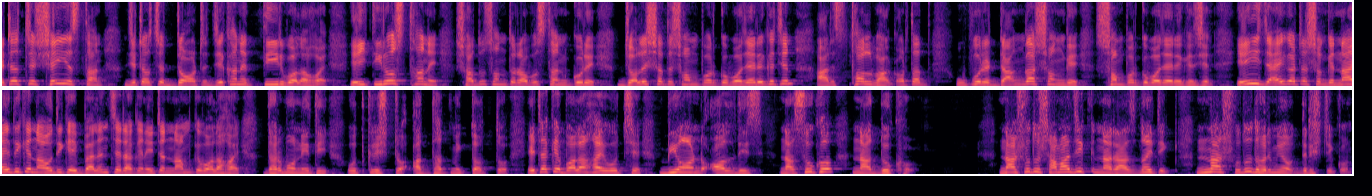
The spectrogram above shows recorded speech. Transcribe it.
এটা হচ্ছে সেই স্থান যেটা হচ্ছে ডট, যেখানে তীর বলা হয়। এই তীরস্থানে সাধু সন্তর অবস্থান করে জলের সাথে সম্পর্ক বজায় রেখেছেন আর স্থলভাগ, অর্থাৎ উপরে ডাঙ্গার সঙ্গে সম্পর্ক বজায় রেখেছেন। এই জায়গাটার সঙ্গে না এদিকে না ওদিকে এই ব্যালেন্সে রাখেন, এটার নামকে বলা হয় ধর্মনীতি, উৎকৃষ্ট আধ্যাত্মিক তত্ত্ব। এটাকে বলা হয় হচ্ছে বিয়ন্ড অল দিস না সুখ, না দুঃখ। না শুধু সামাজিক, না রাজনৈতিক, না শুধু ধর্মীয় দৃষ্টিকোণ।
